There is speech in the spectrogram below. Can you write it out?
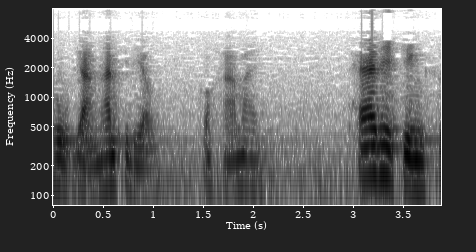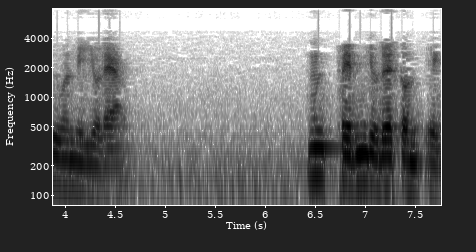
ถูกอย่างนั้นทีเดียว ก็หาไม่ แท้ที่จริงคือมันมีอยู่แล้ว มันเป็นอยู่ด้วยตนเอง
